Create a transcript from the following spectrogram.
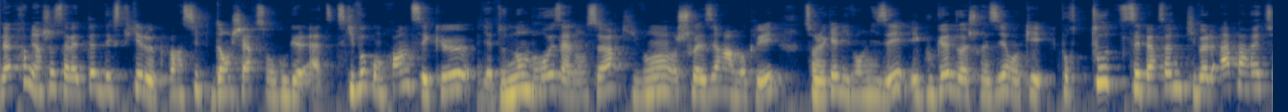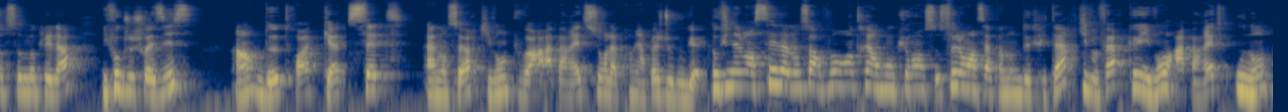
La première chose, ça va être peut-être d'expliquer le principe d'enchère sur Google Ads. Ce qu'il faut comprendre, c'est que il y a de nombreux annonceurs qui vont choisir un mot-clé sur lequel ils vont miser et Google doit choisir, OK, pour toutes ces personnes qui veulent apparaître sur ce mot-clé-là, il faut que je choisisse 1, 2, 3, 4, 7 annonceurs qui vont pouvoir apparaître sur la première page de Google. Donc finalement, ces annonceurs vont rentrer en concurrence selon un certain nombre de critères qui vont faire qu'ils vont apparaître ou non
